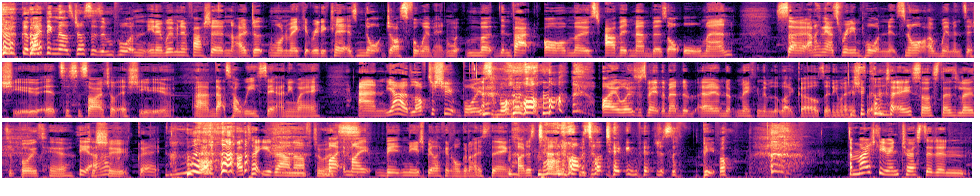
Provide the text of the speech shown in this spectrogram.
because I think that's just as important. You know, women in fashion, I just want to make it really clear, it's not just for women. In fact, our most avid members are all men. So, and I think that's really important. It's not a women's issue, it's a societal issue. Um, that's how we see it anyway. And yeah, I'd love to shoot boys more. I always just make them end up, I end up making them look like girls anyway. You should so- come to ASOS. There's loads of boys here yeah, to shoot. Great. I'll take you down afterwards. might might be, need to be like an organized thing. I just turn up and start taking pictures of people. I'm actually interested in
